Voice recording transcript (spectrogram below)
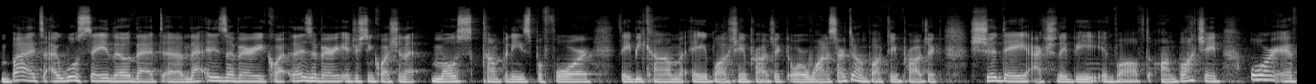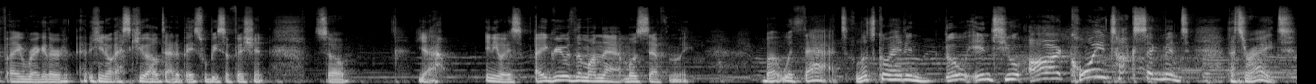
But I will say though that um, that is a very that is a very interesting question that most companies before they become a blockchain project or want to start their own blockchain project should they actually be involved on blockchain or if a regular you know SQL database will be sufficient. So yeah. Anyways, I agree with them on that most definitely. But with that, let's go ahead and go into our coin talk segment. That's right.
